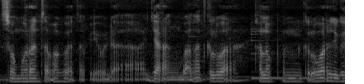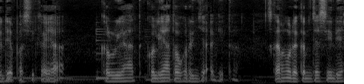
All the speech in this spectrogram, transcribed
seumuran sama gue tapi udah jarang banget keluar. Kalaupun keluar juga dia pasti kayak kuliah kuliah atau kerja gitu. Sekarang udah kerja sih dia.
